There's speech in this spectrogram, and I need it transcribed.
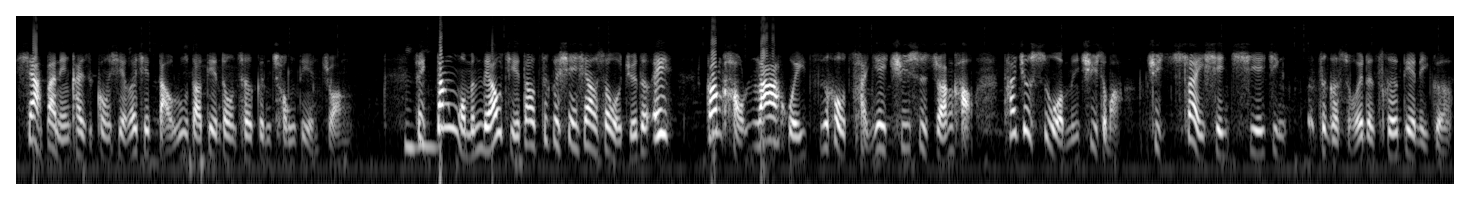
下半年开始贡献，而且导入到电动车跟充电桩。所以当我们了解到这个现象的时候，我觉得哎，刚好拉回之后，产业趋势转好，它就是我们去什么去率先切进这个所谓的车电的一个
